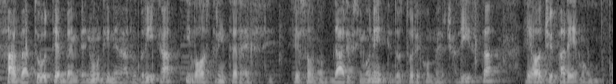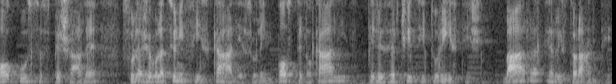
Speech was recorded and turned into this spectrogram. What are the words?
Salve a tutti e benvenuti nella rubrica I vostri interessi. Io sono Dario Simonetti, dottore commercialista e oggi faremo un focus speciale sulle agevolazioni fiscali e sulle imposte locali per esercizi turistici, bar e ristoranti,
